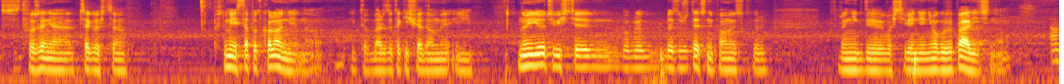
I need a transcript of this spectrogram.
stworzenia czegoś, co po prostu miejsca pod kolonię, no. I to bardzo taki świadomy i no i oczywiście w ogóle bezużyteczny pomysł, który, który nigdy właściwie nie, nie mógł wypalić, no. A y,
